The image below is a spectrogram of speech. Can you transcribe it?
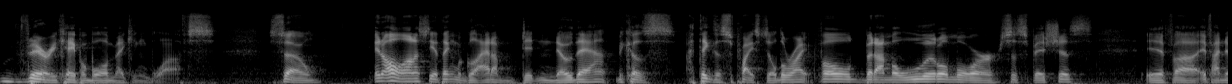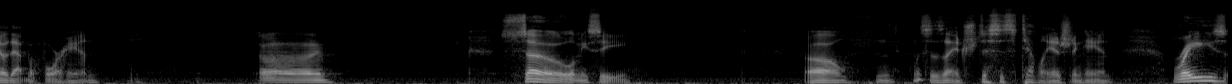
very capable of making bluffs. So, in all honesty, I think I'm glad I didn't know that because I think this is probably still the right fold, but I'm a little more suspicious if uh, if I know that beforehand. Uh, so let me see. Hmm, this is an. This is definitely an interesting hand. Raise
